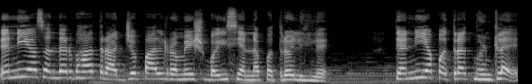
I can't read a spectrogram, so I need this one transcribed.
त्यांनी या संदर्भात राज्यपाल रमेश बैस यांना पत्र लिहिलंय. त्यांनी या पत्रात म्हटलंय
